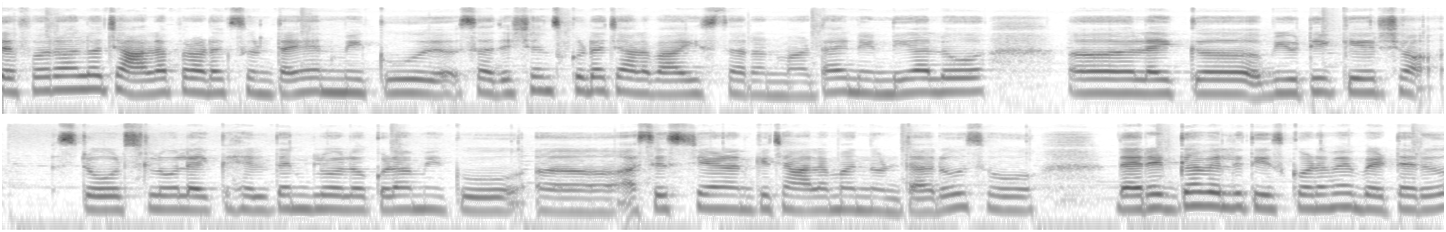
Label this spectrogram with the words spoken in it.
సెఫోరాలో చాలా ప్రోడక్ట్స్ ఉంటాయి. అండ్ మీకు సజెషన్స్ కూడా చాలా బాగా ఇస్తారనమాట అండ్ ఇండియాలో లైక్ బ్యూటీ కేర్ షా స్టోర్స్లో లైక్ హెల్త్ అండ్ గ్లోలో కూడా మీకు అసిస్ట్ చేయడానికి చాలామంది ఉంటారు. సో డైరెక్ట్గా వెళ్ళి తీసుకోవడమే బెటరు.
